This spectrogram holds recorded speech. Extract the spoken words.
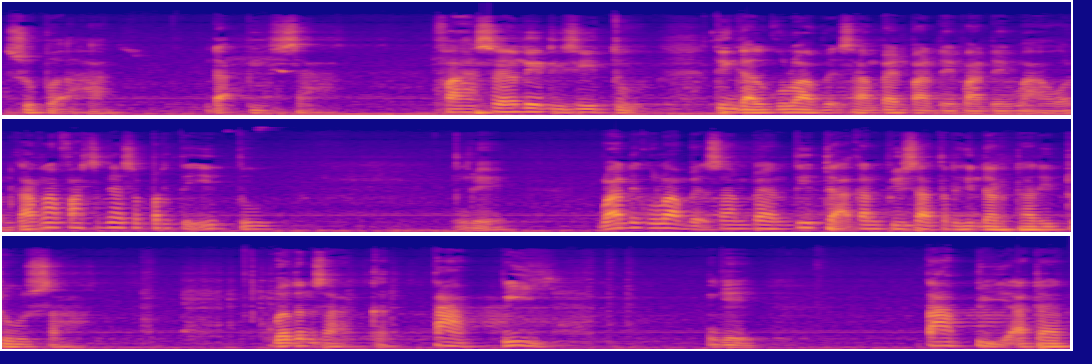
subhat ndak bisa. Fase ini di situ. Tinggal kulo ambek sampai pandai-pandai mawon. Karena fasenya seperti itu. Nggih. Mane kula ambek sampean tidak akan bisa terhindar dari dosa. Boten sakit tapi nggih. Tapi ada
